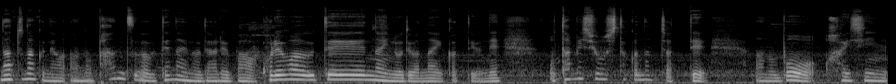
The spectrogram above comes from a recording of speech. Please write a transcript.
なんとなくねあのパンツが打てないのであればこれは打てないのではないかっていうねお試しをしたくなっちゃってあの某配信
